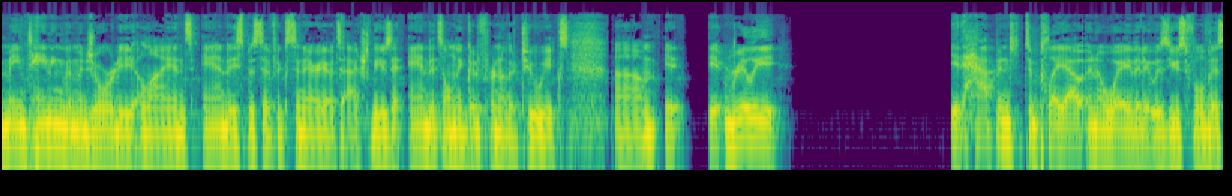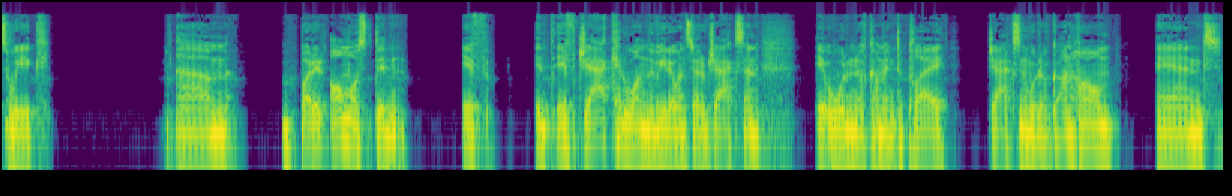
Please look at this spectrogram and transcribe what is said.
maintaining the majority alliance and a specific scenario to actually use it, and it's only good for another two weeks. Um, it it really it happened to play out in a way that it was useful this week, um, but it almost didn't. If it, if Jack had won the veto instead of Jackson, it wouldn't have come into play. Jackson would have gone home, and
